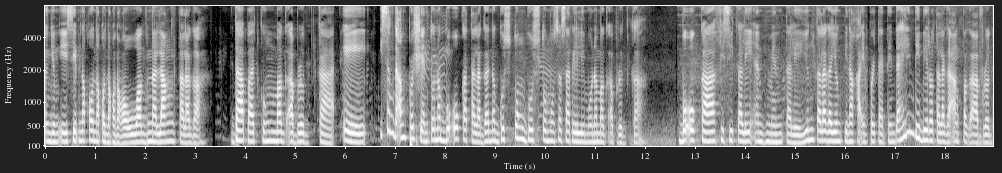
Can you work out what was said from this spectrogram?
ang iyong isip, nako, nako, nako, nako, wag na lang talaga. Dapat kung mag-abroad ka, eh, isang daang porsyento na buo ka talaga na gustong gusto mo sa sarili mo na mag-abroad ka. Buo ka physically and mentally. Yun talaga yung pinaka-importante dahil hindi biro talaga ang pag-abroad.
